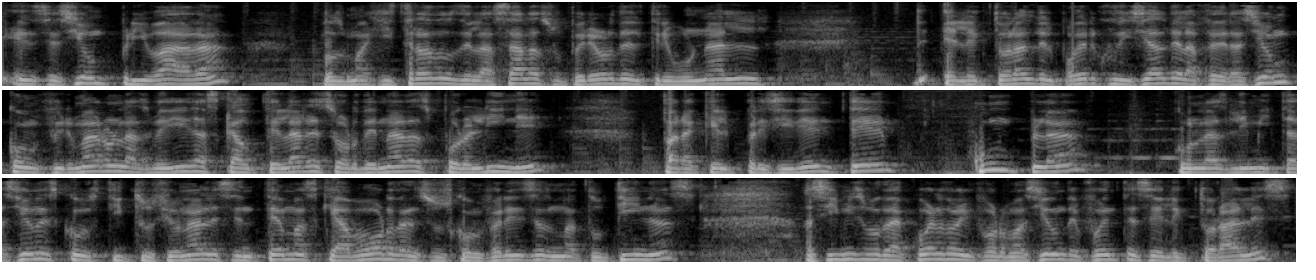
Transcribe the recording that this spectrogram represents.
En sesión privada, los magistrados de la Sala Superior del Tribunal Electoral del Poder Judicial de la Federación confirmaron las medidas cautelares ordenadas por el INE para que el presidente cumpla con las limitaciones constitucionales en temas que aborda en sus conferencias matutinas. Asimismo, de acuerdo a información de fuentes electorales,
